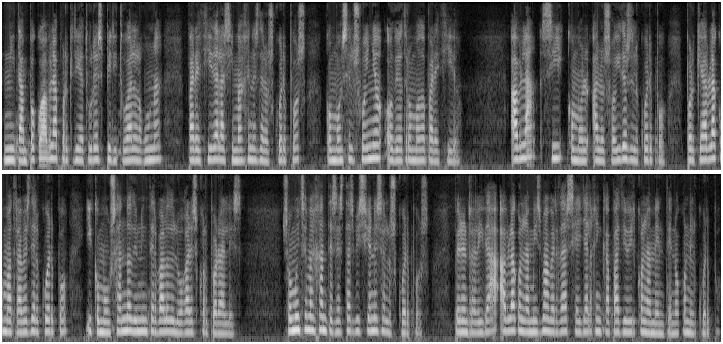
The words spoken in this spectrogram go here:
ni tampoco habla por criatura espiritual alguna parecida a las imágenes de los cuerpos, como es el sueño o de otro modo parecido. Habla, sí, como a los oídos del cuerpo, porque habla como a través del cuerpo y como usando de un intervalo de lugares corporales. Son muy semejantes estas visiones a los cuerpos, pero en realidad habla con la misma verdad si hay alguien capaz de oír con la mente, no con el cuerpo.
